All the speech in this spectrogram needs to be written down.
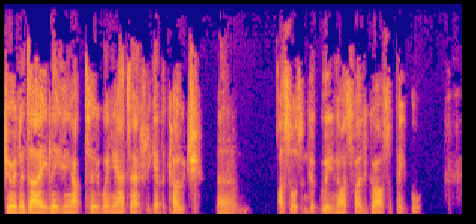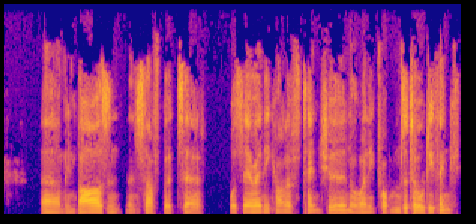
during the day leading up to when you had to actually get the coach. Um, I saw some good, really nice photographs of people um, in bars and, and stuff, but uh, was there any kind of tension or any problems at all? Do you think?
